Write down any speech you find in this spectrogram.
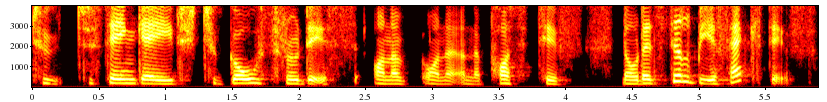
to to stay engaged to go through this on a on a, on a positive note and still be effective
